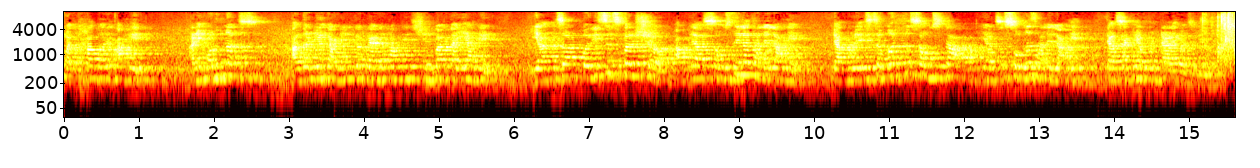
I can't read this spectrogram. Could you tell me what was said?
पथावर आहेत आणि म्हणूनच आदरणीय गाडीलकर मॅडम आहेत शिल्पाताई आहेत यांचा परिस्पर्श आपल्या संस्थेला झालेला आहे. त्यामुळे समर्थ संस्था याचं सोनं झालेलं आहे. त्यासाठी आपण टाळ्या वाजवूया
